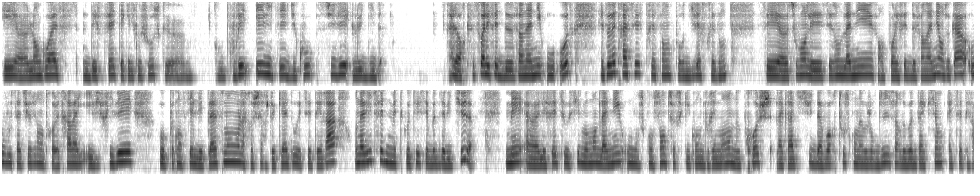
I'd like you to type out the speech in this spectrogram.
Et euh, l'angoisse des fêtes est quelque chose que vous pouvez éviter. Du coup, suivez le guide. Alors, que ce soit les fêtes de fin d'année ou autres, elles peuvent être assez stressantes pour diverses raisons. C'est euh, souvent les saisons de l'année, enfin pour les fêtes de fin d'année en tout cas, où vous saturez entre le travail et vie privée, vos potentiels déplacements, la recherche de cadeaux, etc. On a vite fait de mettre de côté ces bonnes habitudes, mais euh, les fêtes c'est aussi le moment de l'année où on se concentre sur ce qui compte vraiment, nos proches, la gratitude d'avoir tout ce qu'on a aujourd'hui, faire de bonnes actions, etc.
